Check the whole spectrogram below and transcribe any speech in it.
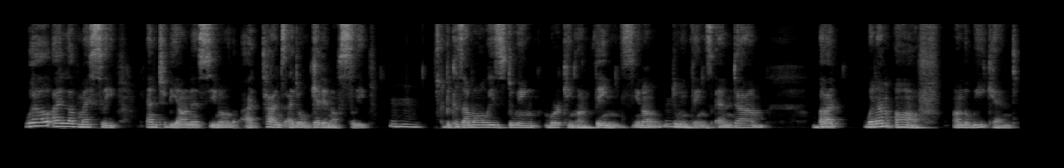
Well, I love my sleep. And to be honest, you know, at times I don't get enough sleep. Mm-hmm. because I'm always doing working on things, you know, Mhm. doing things. And um but when I'm off on the weekend,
